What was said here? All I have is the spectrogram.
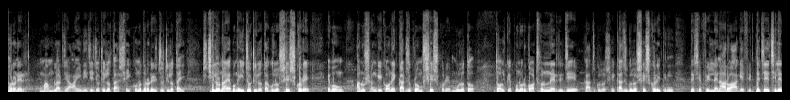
ধরনের মামলার যে আইনি যে জটিলতা, সেই কোনো ধরনের জটিলতাই ছিল না এবং এই জটিলতাগুলো শেষ করে এবং আনুষঙ্গিক অনেক কার্যক্রম শেষ করে মূলত দলকে পুনর্গঠনের যে কাজগুলো, সেই কাজগুলো শেষ করেই তিনি দেশে ফিরলেন। আরও আগে ফিরতে চেয়েছিলেন,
